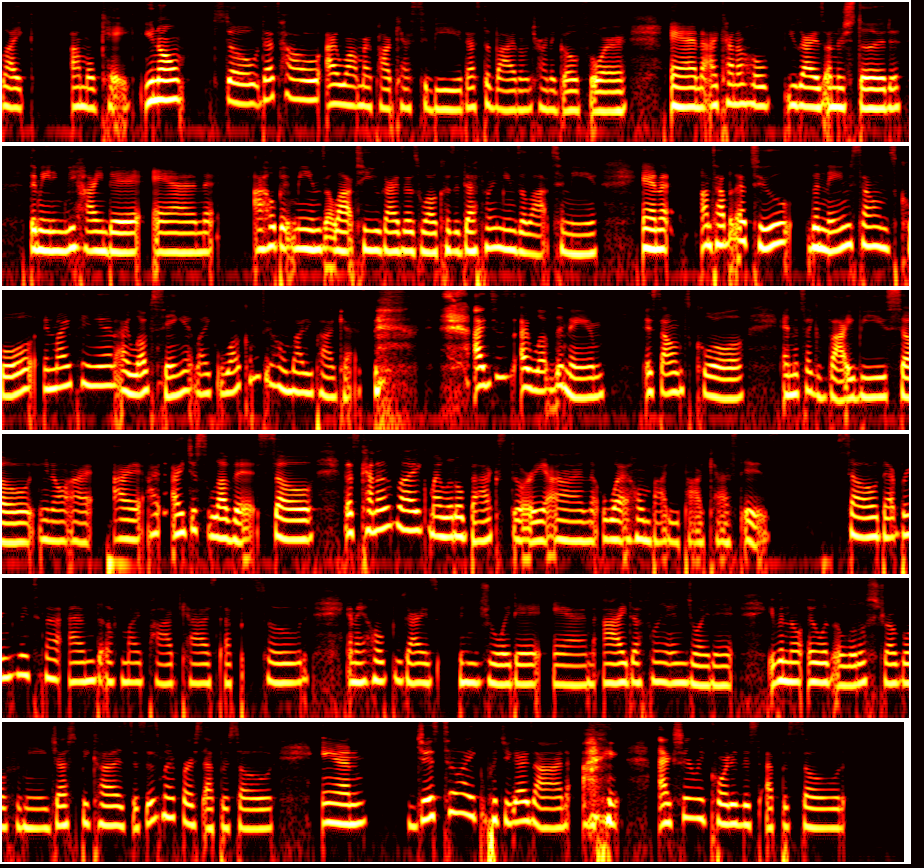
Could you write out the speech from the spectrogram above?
like I'm okay. You know, so that's how I want my podcast to be. That's the vibe I'm trying to go for. And I kind of hope you guys understood the meaning behind it. And I hope it means a lot to you guys as well, because it definitely means a lot to me. And on top of that, too, the name sounds cool, in my opinion. I love saying it like, Welcome to Homebody Podcast. I just, I love the name. It sounds cool and it's like vibey. So, you know, I, I, I just love it. So that's kind of like my little backstory on what Homebody Podcast is. So that brings me to the end of my podcast episode. And I hope you guys enjoyed it. And I definitely enjoyed it, even though it was a little struggle for me, just because this is my first episode. And just to like put you guys on, I actually recorded this episode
